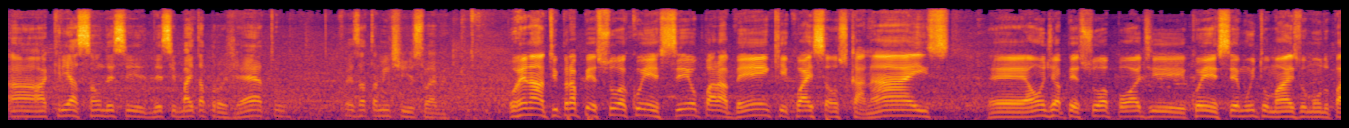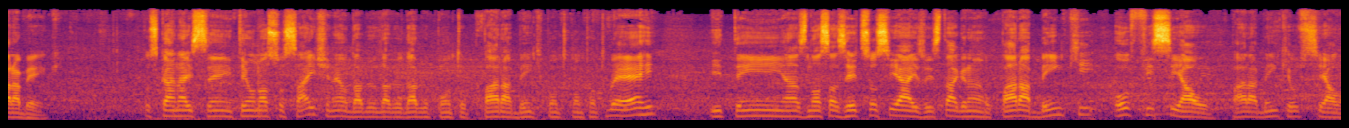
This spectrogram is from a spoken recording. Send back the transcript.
a, a criação desse, desse baita projeto. Foi exatamente isso, Weber. Ô Renato, e para a pessoa conhecer o Parabank, quais são os canais? é, onde a pessoa pode conhecer muito mais do mundo Parabank? Os canais têm, tem o nosso site, né, o www.parabank.com.br e tem as nossas redes sociais, o Instagram, o Parabank Oficial, Parabank Oficial.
